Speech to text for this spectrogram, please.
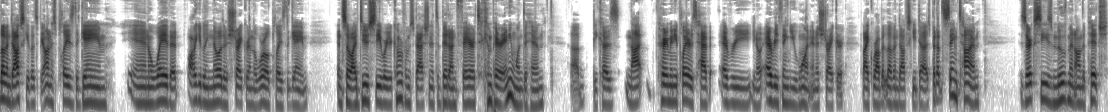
Lewandowski, let's be honest, plays the game in a way that arguably no other striker in the world plays the game. And so I do see where you're coming from, Sebastian. It's a bit unfair to compare anyone to him uh, because not very many players have every you know everything you want in a striker like Robert Lewandowski does. But at the same time, Zirkzee's movement on the pitch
